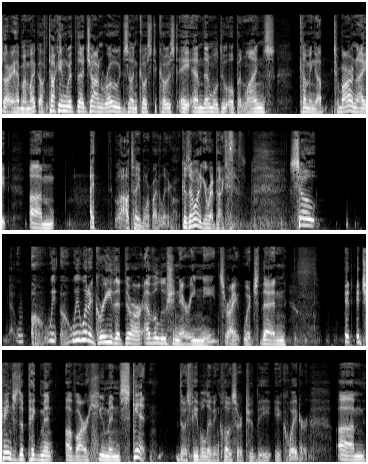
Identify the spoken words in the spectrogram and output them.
Sorry, I had my mic off. Talking with uh, John Rhodes on Coast to Coast AM. Then we'll do open lines coming up tomorrow night. Um, I I'll tell you more about it later because I want to get right back to this. So we we would agree that there are evolutionary needs, right? Which then it it changes the pigment of our human skin. Those people living closer to the equator, um,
